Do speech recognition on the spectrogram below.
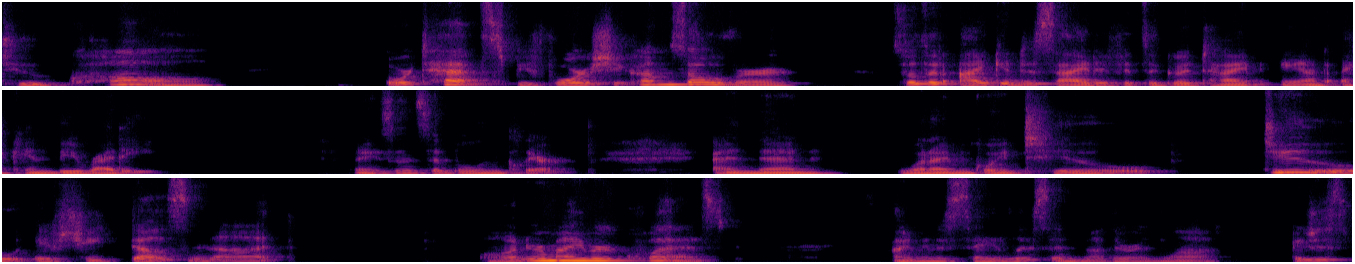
to call or text before she comes over so that I can decide if it's a good time and I can be ready. Nice and simple and clear. And then what I'm going to do if she does not honor my request, I'm going to say, listen, mother in law, I just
